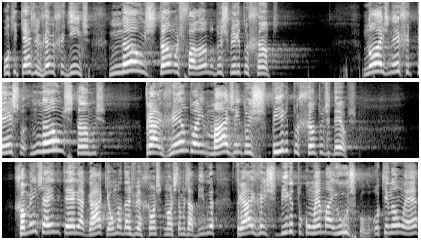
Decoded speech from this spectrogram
O que quer dizer o seguinte: não estamos falando do Espírito Santo. Nós, nesse texto, não estamos trazendo a imagem do Espírito Santo de Deus. Somente a NTLH, que é uma das versões que nós temos da Bíblia, traz Espírito com E maiúsculo, o que não é,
